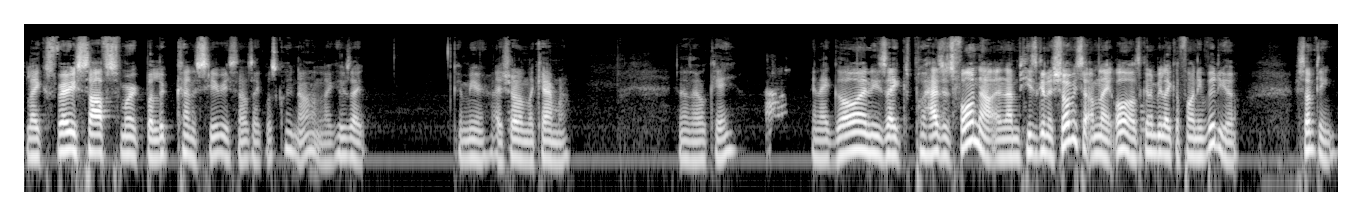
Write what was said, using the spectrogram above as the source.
like very soft smirk, but look kind of serious. And I was like, "What's going on?" Like he was like, "Come here." I showed him the camera, and I was like, "Okay." And I go and he's like has his phone out and I'm, he's gonna show me something. I'm like, oh, it's gonna be like a funny video, or something.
